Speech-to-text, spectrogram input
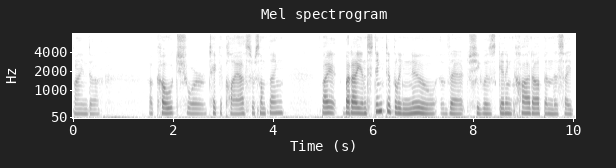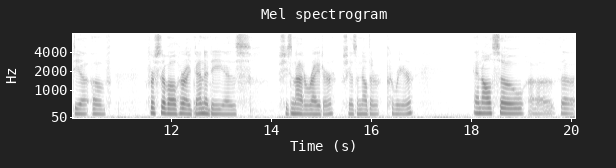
find a, a coach or take a class or something. But, but I instinctively knew that she was getting caught up in this idea of, first of all, her identity as she's not a writer. She has another career, and also uh, the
